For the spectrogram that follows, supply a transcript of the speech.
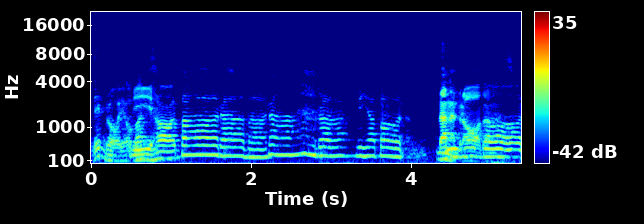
det är bra jobbat. Vi har bara varandra, vi har bara... Den är bra den. alltså.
